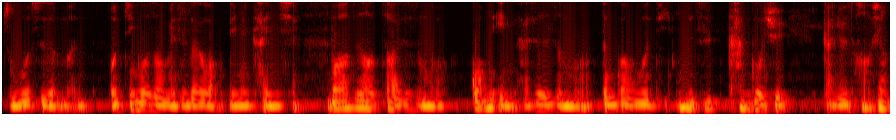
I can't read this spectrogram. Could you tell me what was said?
主卧室的门。我经过的时候，每次都会往里面看一下，不知道这种到底是什么光影还是什么灯光问题。我每次看过去，感觉好像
